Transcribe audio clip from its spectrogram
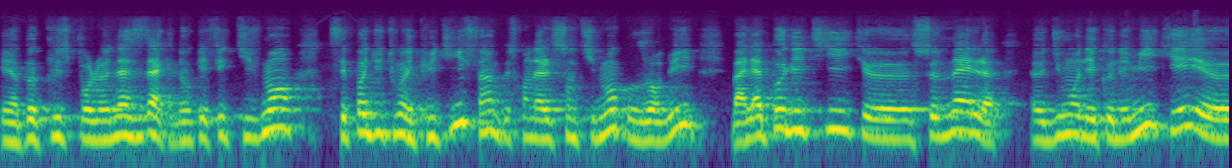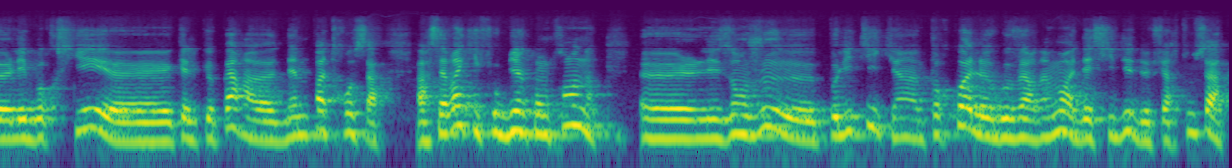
et un peu plus pour le Nasdaq. Donc effectivement, c'est pas du tout intuitif, hein, parce qu'on a le sentiment qu'aujourd'hui, bah, la politique euh, se mêle euh, du monde économique et euh, les boursiers quelque part n'aiment pas trop ça. Alors c'est vrai qu'il faut bien comprendre les enjeux politiques. Hein. Pourquoi le gouvernement a décidé de faire tout ça?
